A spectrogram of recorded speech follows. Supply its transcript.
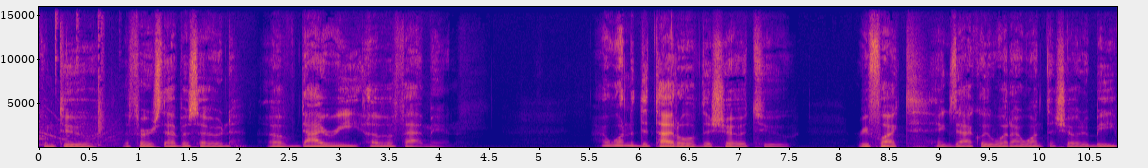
welcome to the first episode of Diary of a Fat Man. I wanted the title of the show to reflect exactly what I want the show to be,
